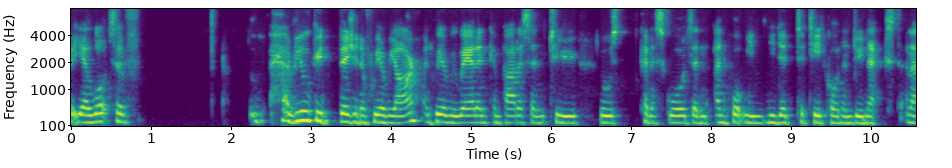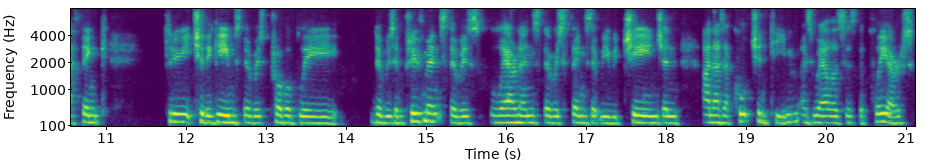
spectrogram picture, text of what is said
But yeah, lots of a real good vision of where we are and where we were in comparison to those kind of squads and, and what we needed to take on and do next. And I think through each of the games there was probably there was improvements, there was learnings, there was things that we would change and and as a coaching team as well as as the players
